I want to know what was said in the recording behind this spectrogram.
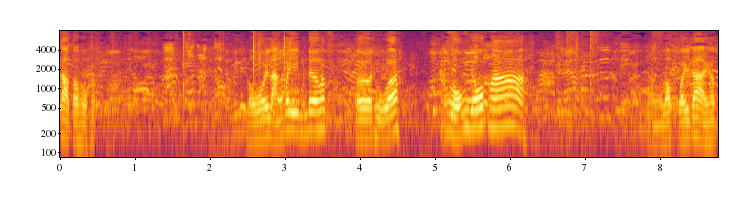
9ต่อ6ครับโรยหลังไปเหมือนเดิมครับเปิดหัวยังหลงยกมา ยังล็อกไว้ได้ครับ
